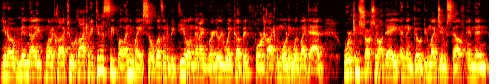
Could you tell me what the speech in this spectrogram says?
you know, midnight, one o'clock, two o'clock, and I didn't sleep well anyway, so it wasn't a big deal. And then I'd regularly wake up at four o'clock in the morning with my dad, work construction all day and then go do my gym stuff and then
